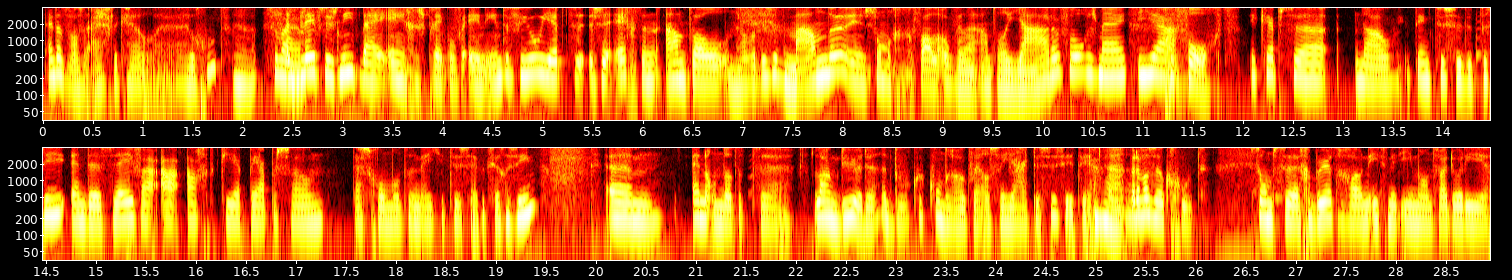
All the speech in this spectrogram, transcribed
En dat was eigenlijk heel, uh, heel goed. Ja. Het bleef dus niet bij één gesprek of één interview. Je hebt ze echt een aantal, nou wat is het, maanden... in sommige gevallen ook wel een aantal jaren volgens mij, ja. gevolgd. Ik heb ze, nou, ik denk tussen de drie en de zeven à acht keer per persoon... daar schommelt een beetje tussen, heb ik ze gezien. Um, en omdat het uh, lang duurde, het boek, kon er ook wel eens een jaar tussen zitten. Ja. ja. Maar dat was ook goed. Soms uh, gebeurt er gewoon iets met iemand waardoor die... Uh,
